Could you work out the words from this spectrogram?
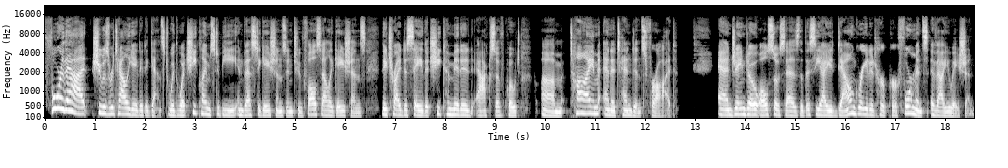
For that, she was retaliated against with what she claims to be investigations into false allegations. They tried to say that she committed acts of, quote, um, time and attendance fraud. And Jane Doe also says that the CIA downgraded her performance evaluation.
